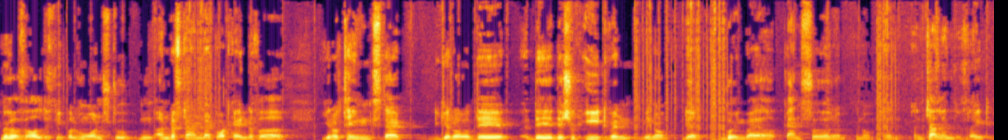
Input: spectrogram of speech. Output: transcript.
Because all these people who wants to understand that what kind of a you know things that you know they they, they should eat when you know they're going via cancer you know and, and challenges right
